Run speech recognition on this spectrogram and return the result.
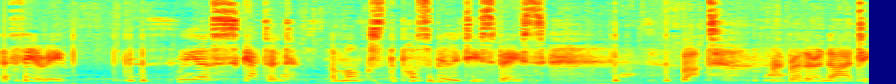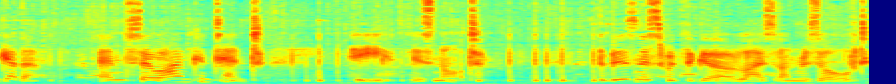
A theory. We are scattered amongst the possibility space. My brother and I are together, and so I'm content. He is not. The business with the girl lies unresolved.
